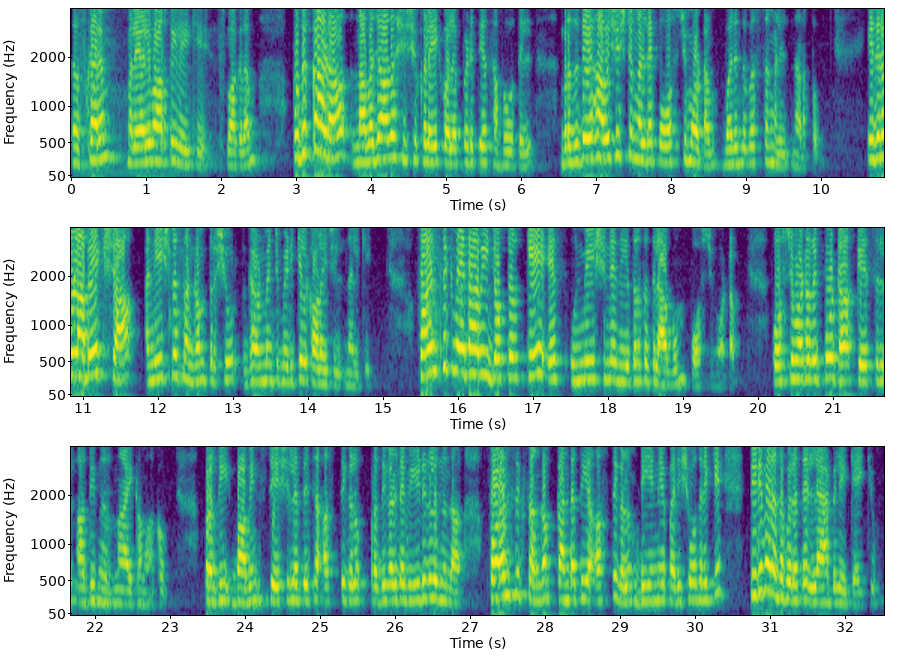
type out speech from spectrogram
നമസ്കാരം. മലയാളി വാർത്തയിലേക്ക് സ്വാഗതം. പുതുക്കാട് നവജാത ശിശുക്കളെ കൊലപ്പെടുത്തിയ സംഭവത്തിൽ മൃതദേഹാവശിഷ്ടങ്ങളുടെ പോസ്റ്റ്മോർട്ടം വരും ദിവസങ്ങളിൽ നടത്തും. ഇതിനുള്ള അപേക്ഷ അന്വേഷണ സംഘം തൃശൂർ ഗവൺമെന്റ് മെഡിക്കൽ കോളേജിൽ നൽകി. ഫോറൻസിക് മേധാവി ഡോക്ടർ കെ എസ് ഉന്മേഷിന്റെ നേതൃത്വത്തിലാകും പോസ്റ്റ്മോർട്ടം. പോസ്റ്റ്മോർട്ടം റിപ്പോർട്ട് കേസിൽ അതിനിർണായകമാക്കും പ്രതി ഭവിൻ സ്റ്റേഷനിലെത്തിച്ച അസ്ഥികളും പ്രതികളുടെ വീടുകളിൽ നിന്ന് ഫോറൻസിക് സംഘം കണ്ടെത്തിയ അസ്ഥികളും ഡി പരിശോധനയ്ക്ക് തിരുവനന്തപുരത്തെ ലാബിലേക്ക് അയക്കും.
